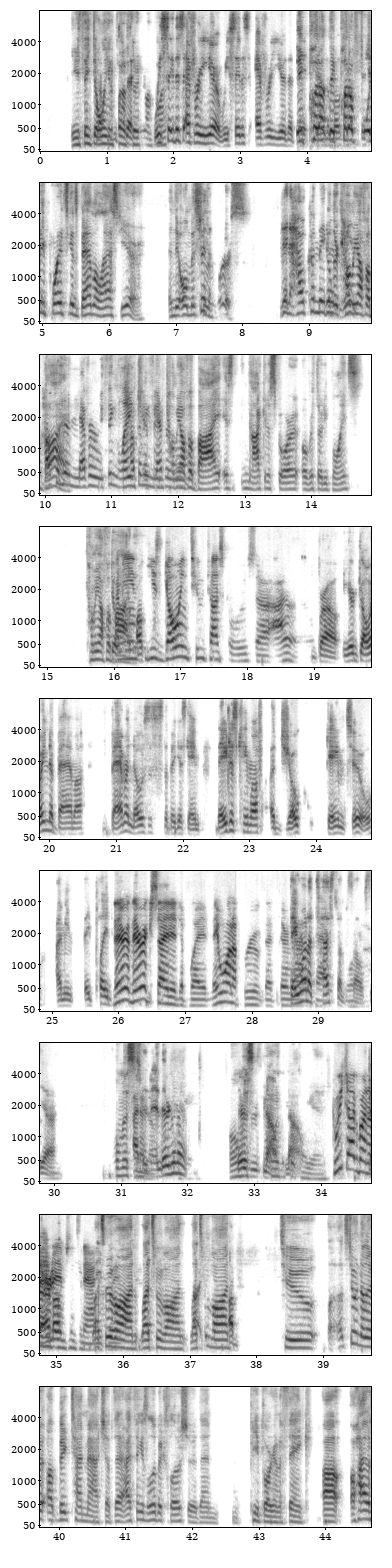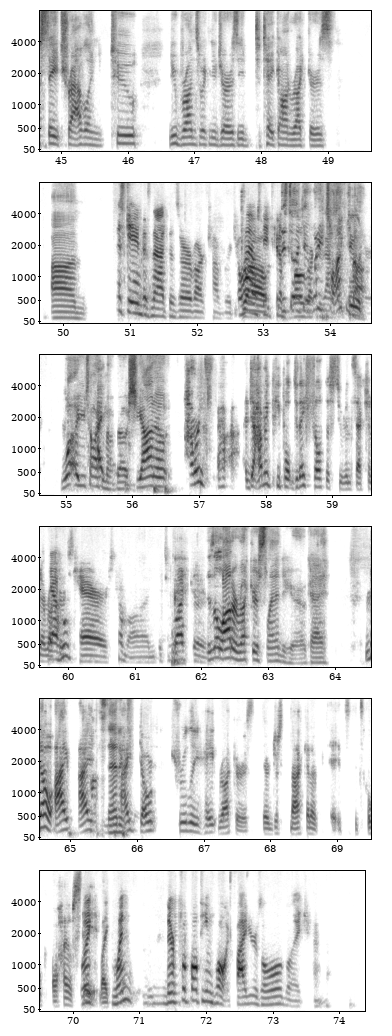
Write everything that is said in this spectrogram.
You think they're only gonna put up We 31 We points? say this every year. We say this every year that They they, put up the they put up 40 efficient. points against Bama last year, and the Ole Miss team was worse. Then how come they don't? they're coming win? off a How come bye. they're never? You think Lane How come they Kiffin coming win? off a bye is not going to score over 30 points? Coming off a Dude, bye. I mean, he's going to Tuscaloosa. I don't know. Bro, you're going to Bama. Bama knows this is the biggest game. They just came off a joke game too. I mean, they played. They're they're excited to play. They want to prove that they're. They wanna test themselves, Yeah. Ole Miss is don't gonna- know. They're gonna. Ole there's- Miss is no, gonna win the no. game. Can we talk about Notre Bama- Dame, Cincinnati? Let's move on. Let's move on. Let's move on Um, to let's do another a Big Ten matchup that I think is a little bit closer than people are going to think. Uh, Ohio State traveling to New Brunswick, New Jersey, to take on Rutgers. Um, This game does not deserve our coverage. Bro, Ohio State's gonna blow. doesn't- what are you Rutgers out of talking about? water. what are you talking I- about, bro? Schiano, How many? How, how many people do they fill up the student section at Rutgers? Yeah, who cares? Come on, it's Rutgers. there's a lot of Rutgers slander here. Okay, No, I I I don't truly hate Rutgers. They're just not gonna. It's it's Ohio State. like, Like, when their football team's what, like five years old? Like,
